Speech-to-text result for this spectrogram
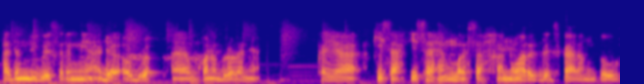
kadang juga sering nih ada obrol, eh, bukan obrolan ya, kayak kisah-kisah yang meresahkan warga sekarang tuh.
